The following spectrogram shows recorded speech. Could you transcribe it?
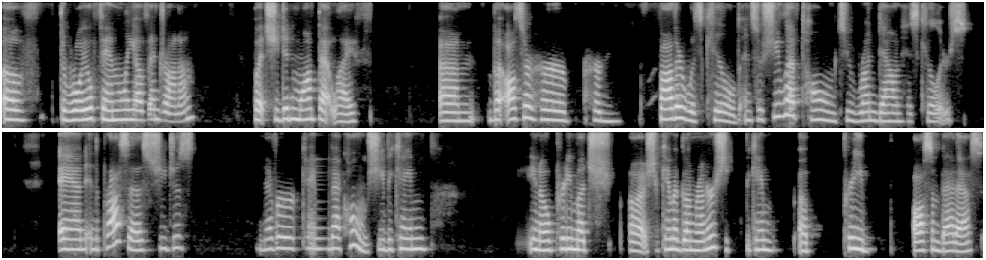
of the royal family of Indrana, but she didn't want that life um, but also her her father was killed, and so she left home to run down his killers. And in the process, she just never came back home. She became, you know, pretty much. Uh, she became a gun runner. She became a pretty awesome badass.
